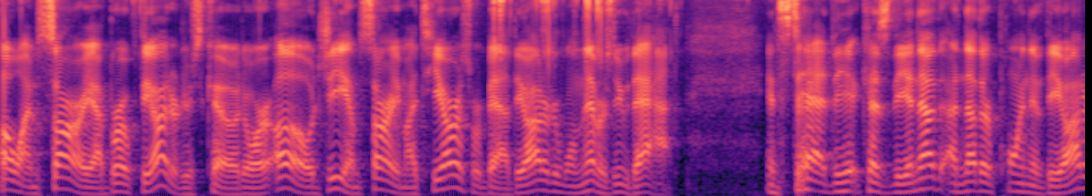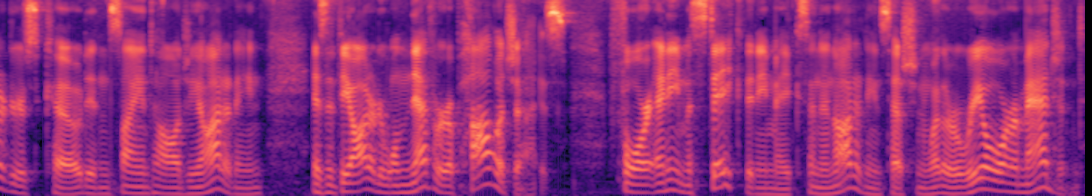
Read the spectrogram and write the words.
"Oh, I'm sorry, I broke the auditor's code," or "Oh, gee, I'm sorry, my TRs were bad." The auditor will never do that. Instead, because the, the another another point of the auditor's code in Scientology auditing is that the auditor will never apologize for any mistake that he makes in an auditing session, whether real or imagined,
